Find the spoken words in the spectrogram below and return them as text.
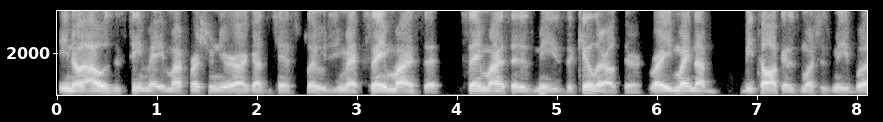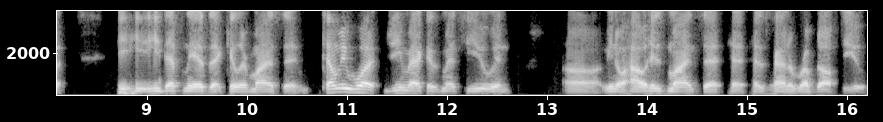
you know, I was his teammate my freshman year. I got the chance to play with GMAC. Same mindset, same mindset as me. He's a killer out there, right? He might not be talking as much as me, but he, he definitely has that killer mindset. Tell me what GMAC has meant to you, and uh, you know how his mindset ha- has kind of rubbed off to you.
